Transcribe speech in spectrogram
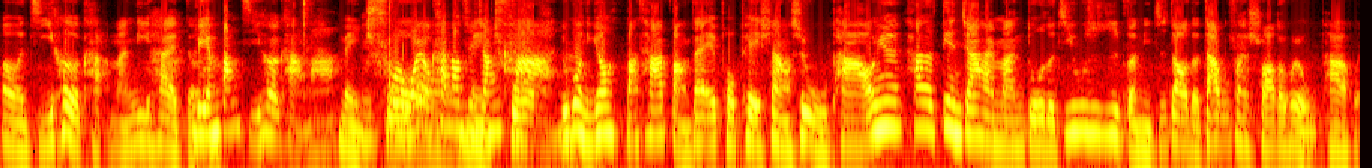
呃集贺卡，蛮厉害的联邦集贺卡吗？没错，我有看到这张卡。如果你用把它绑在 Apple Pay 上，是五趴哦，因为它的店家还蛮多的，几乎是日本你知道的，大部分刷都会有五趴的回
